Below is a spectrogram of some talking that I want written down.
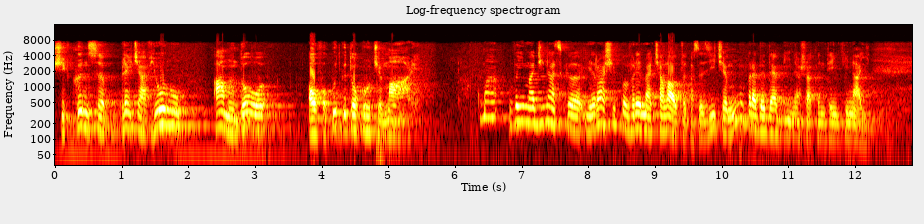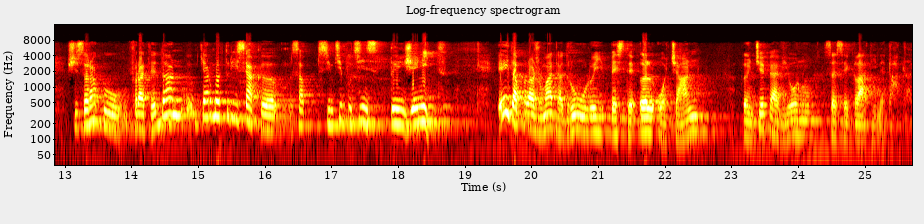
și când să plece avionul, amândouă au făcut câte o cruce mare. Acum vă imaginați că era și pe vremea cealaltă, ca să zicem, nu prea dădea bine așa când te închinai. Și săracul frate Dan chiar mărturisea că s-a simțit puțin stânjenit. Ei, dar pe la jumatea drumului, peste îl ocean, începe avionul să se clatine, tată.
